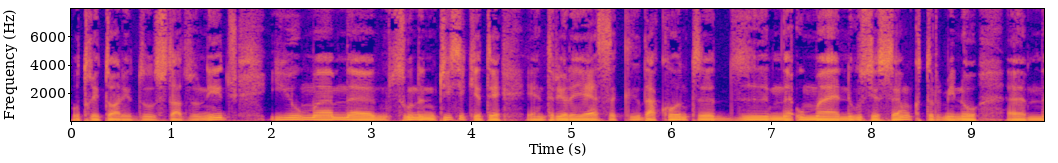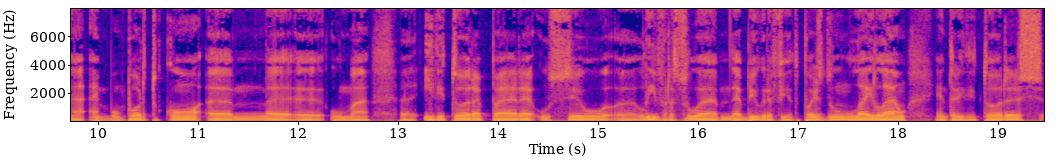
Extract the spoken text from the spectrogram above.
o território dos Estados Unidos e uma eh, segunda notícia, que até é anterior a essa, que dá conta de eh, uma negociação que terminou um, em Bom Porto com um, uma editora para o seu livro, a sua biografia. Depois de um leilão entre editoras,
